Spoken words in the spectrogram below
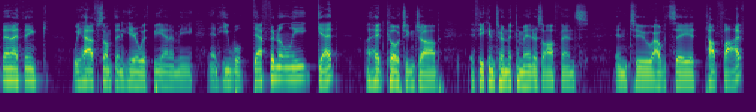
then I think we have something here with Bieniemy, and he will definitely get a head coaching job if he can turn the Commanders' offense into, I would say, a top five,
